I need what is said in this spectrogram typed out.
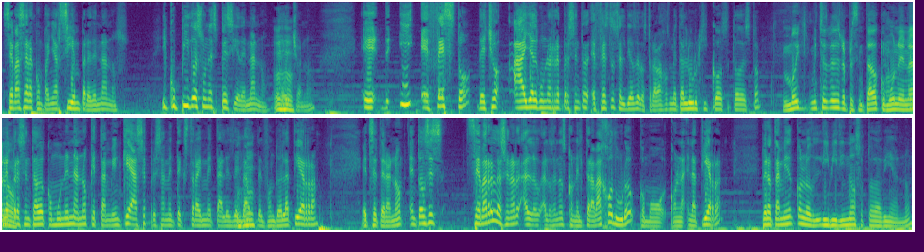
se va a hacer acompañar siempre de enanos. Y Cupido es una especie de enano, de hecho, ¿no? Eh, de- y Hefesto, de hecho, hay algunas representaciones. Hefesto es el dios de los trabajos metalúrgicos, todo esto. Muy, muchas veces representado como un enano. Representado como un enano que también, ¿qué hace? Precisamente extrae metales del, del fondo de la tierra, etcétera, ¿no? Entonces, se va a relacionar a, lo- a los enanos con el trabajo duro, como con la, en la tierra, pero también con lo libidinoso todavía, ¿no?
